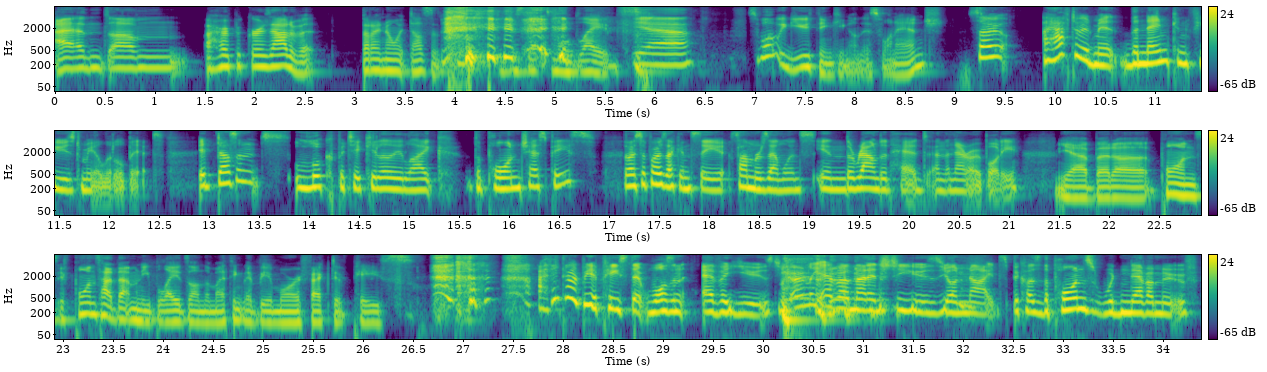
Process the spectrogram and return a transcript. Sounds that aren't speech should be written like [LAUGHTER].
and um, I hope it grows out of it. But I know it doesn't. it just gets more [LAUGHS] blades. Yeah. So, what were you thinking on this one, Ange? So, I have to admit, the name confused me a little bit. It doesn't look particularly like the pawn chess piece, though I suppose I can see some resemblance in the rounded head and the narrow body. Yeah, but uh, pawns. If pawns had that many blades on them, I think they'd be a more effective piece. [LAUGHS] I think that would be a piece that wasn't ever used. You only ever [LAUGHS] managed to use your knights because the pawns would never move.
